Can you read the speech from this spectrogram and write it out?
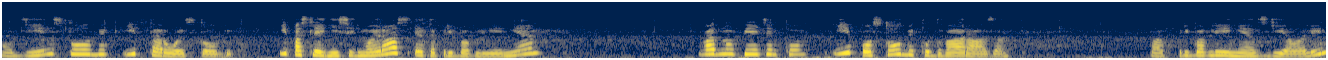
Один столбик и второй столбик. И последний седьмой раз это прибавление в одну петельку и по столбику два раза. Так, прибавление сделали.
